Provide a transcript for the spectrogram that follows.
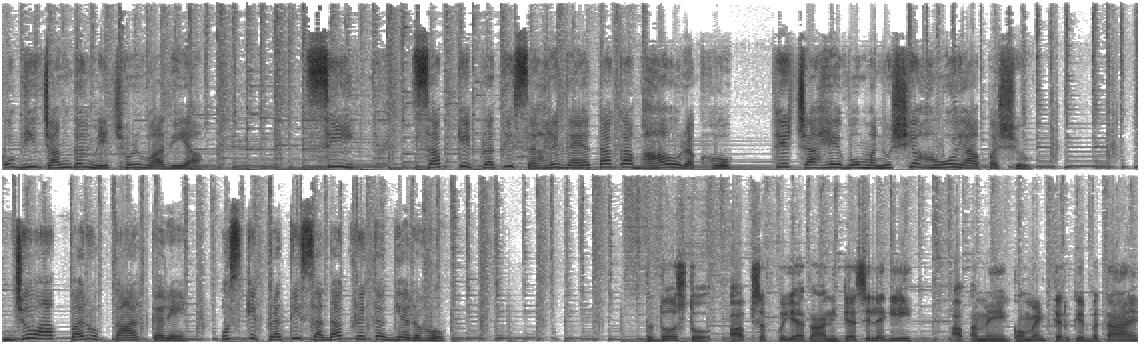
को भी जंगल में छुड़वा दिया। सीख सबके प्रति सहृदयता का भाव रखो, फिर चाहे वो मनुष्य हो या पशु। जो आप पर उपकार करें, उसके प्रति सदा कृतज्ञ रहो। तो दोस्तों, आप सबको यह कहानी कैसी लगी? आप हमें कमेंट करके बताएँ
